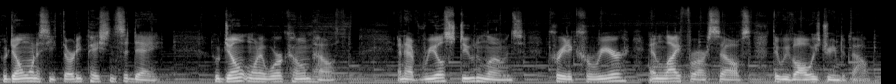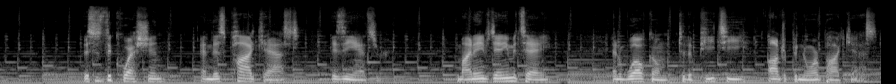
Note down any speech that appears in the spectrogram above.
who don't want to see 30 patients a day, who don't want to work home health, and have real student loans, create a career and life for ourselves that we've always dreamed about? This is the question and this podcast is the answer. My name is Danny Matta, and welcome to the PT Entrepreneur Podcast.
